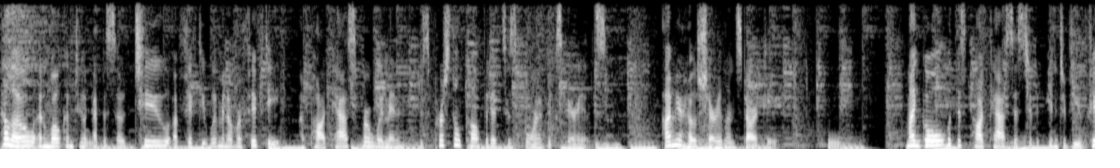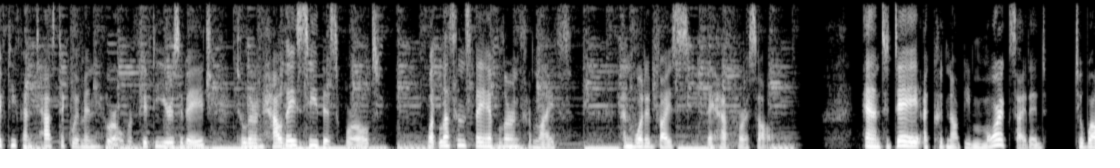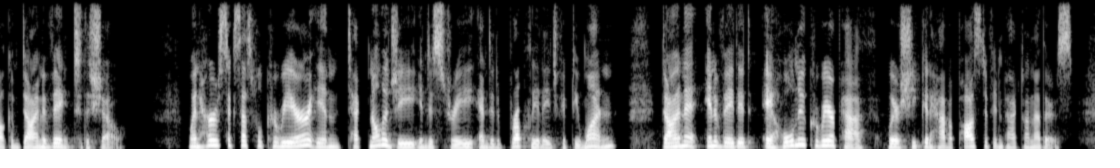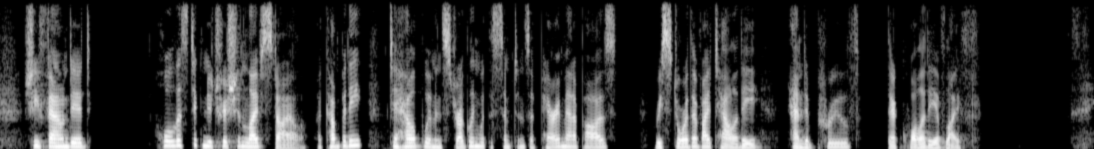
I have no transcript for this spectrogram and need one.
Hello, and welcome to episode two of 50 Women Over 50, a podcast for women whose personal confidence is born of experience. I'm your host, Sherrilynne Starkie. My goal with this podcast is to interview 50 fantastic women who are over 50 years of age to learn how they see this world, what lessons they have learned from life, and what advice they have for us all. And today, I could not be more excited to welcome Dyna Vink to the show. When her successful career in technology industry ended abruptly at age 51, Dyna innovated a whole new career path where she could have a positive impact on others. She founded Holistic Nutrition Lifestyle, a company to help women struggling with the symptoms of perimenopause restore their vitality and improve their quality of life.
